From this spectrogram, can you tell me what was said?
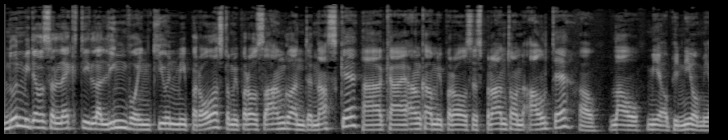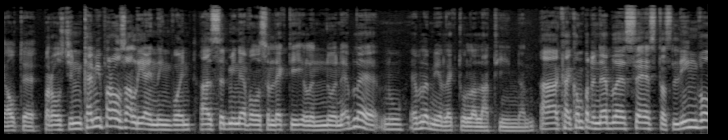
nun mi devas elekti la lingvojn kiun mi parolas, do mi parolas la anglan denaske uh, kaj ankaŭ mi parolas Esperanton alte, aŭ oh, laŭ mia opinio mi alte parolas ĝin kaj mi parolas aliajn lingvojn, uh, sed mi ne volas elekti ilin nun eble nu eble mi elektu la latinan. A uh, kai compreneble se estas lingvo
